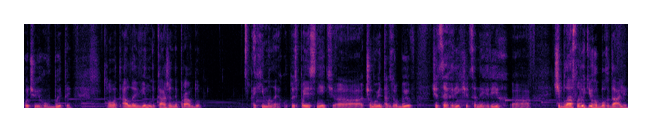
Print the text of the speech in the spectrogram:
хоче його вбити. От, але він каже неправду Ахімелеху. Тобто поясніть, чому він так зробив, чи це гріх, чи це не гріх, чи благословить його Бог далі,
